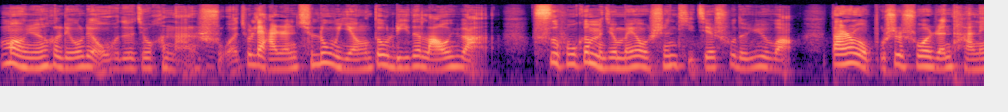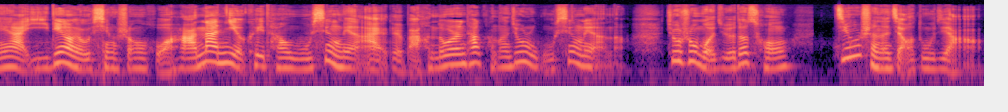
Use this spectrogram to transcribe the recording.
孟云和柳柳，我觉得就很难说。就俩人去露营都离得老远，似乎根本就没有身体接触的欲望。当然，我不是说人谈恋爱一定要有性生活哈，那你也可以谈无性恋爱，对吧？很多人他可能就是无性恋的。就是我觉得从精神的角度讲，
